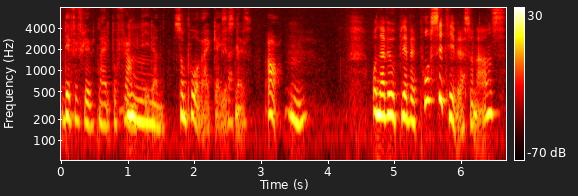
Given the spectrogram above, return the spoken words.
det förflutna eller på framtiden som påverkar just Exakt. nu? Ja. Och när vi upplever positiv resonans,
